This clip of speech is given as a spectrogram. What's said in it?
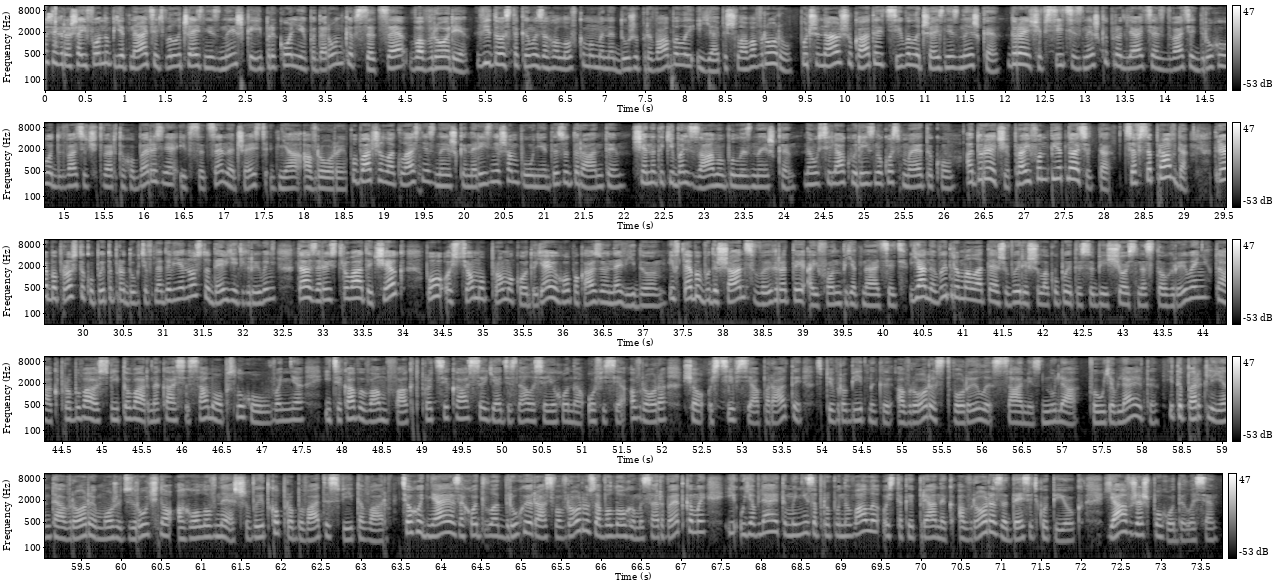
Розіграш айфону 15, величезні знижки і прикольні подарунки все це в Аврорі. Відео з такими заголовками мене дуже привабили, і я пішла в Аврору. Починаю шукати ці величезні знижки. До речі, всі ці знижки продляться з 22 до 24 березня, і все це на честь Дня Аврори. Побачила класні знижки на різні шампуні, дезодоранти. Ще на такі бальзами були знижки, на усіляку різну косметику. А до речі, про iPhone 15 та це все правда. Треба просто купити продуктів на 99 гривень та зареєструвати чек по ось цьому промокоду. Я його показую на відео. І в тебе буде шанс виграти iPhone 15. Я не витримала, теж вирішила купити собі щось на 100 гривень. Так, пробиваю свій товар на касі самообслуговування. І цікавий вам факт про ці каси. Я дізналася його на офісі Аврора, що ось ці всі апарати співробітники Аврори створили самі з нуля. Ви уявляєте? І тепер клієнти Аврори можуть зручно, а головне швидко пробивати свій товар. Цього дня я заходила другий раз в Аврору за вологими серветками, і уявляєте, мені запропонували ось такий пряник Аврора за 10 копійок. Я вже ж погодилася.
